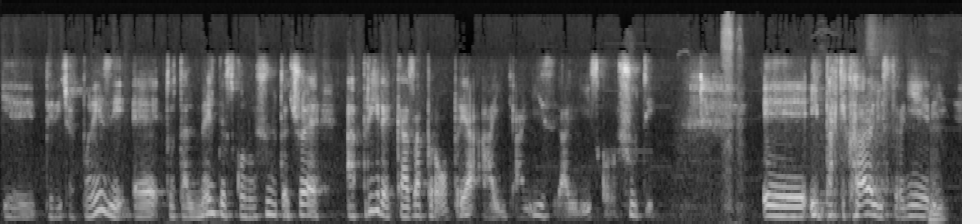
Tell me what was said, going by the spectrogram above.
eh, per i giapponesi è totalmente sconosciuta, cioè aprire casa propria ai, agli, agli, sconosciuti, e in particolare agli stranieri. Mm.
